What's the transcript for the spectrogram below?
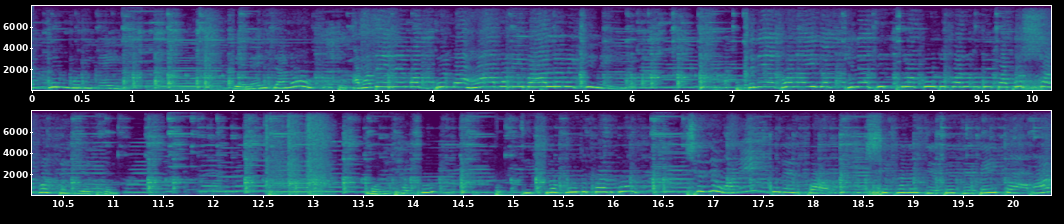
একজন মুনি নেই কে নেই জানো? আমাদের মধ্যে মহামুনি বাল্মীকি নেই। তিনি এখন ওই দক্ষিণা চিত্রকূট পর্বতে তপস্যা করতে গিয়েছেন। মনি ঠাকুর, চিত্রকূট পর্বত, সে যে অনেক দূরের পর সেখানে যেতে যেতেই তো আমার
